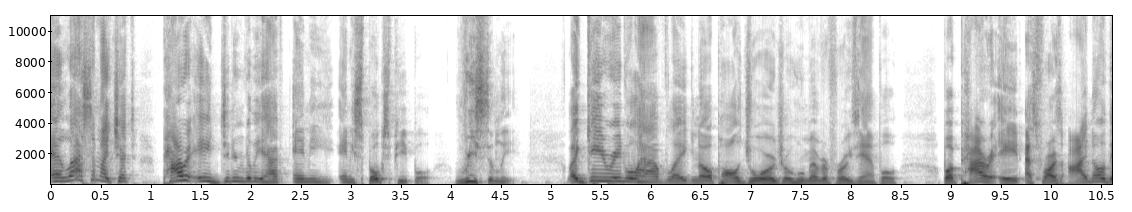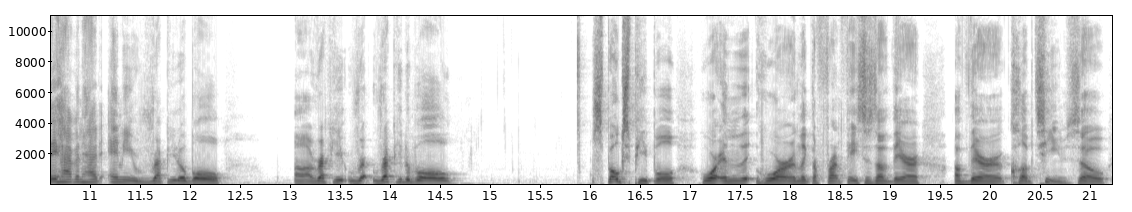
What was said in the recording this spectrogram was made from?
And last time I checked, Powerade didn't really have any any spokespeople recently. Like Gatorade will have like, you know, Paul George or whomever, for example. But Powerade, as far as I know, they haven't had any reputable uh repu- re- reputable spokespeople who are in the who are like the front faces of their of their club team. So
